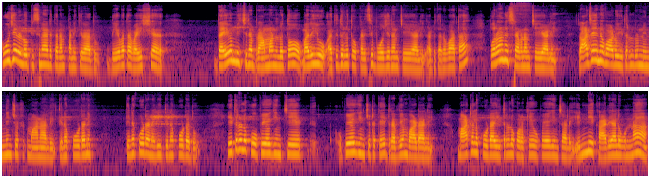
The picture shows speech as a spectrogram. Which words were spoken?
పూజలలో పిసినారితనం పనికిరాదు. దేవత వైశ్య దైవం ఇచ్చిన బ్రాహ్మణులతో మరియు అతిథులతో కలిసి భోజనం చేయాలి. అటు తర్వాత పురాణ శ్రవణం చేయాలి. రాజైన వాడు ఇతరులను నిందించుట మానాలి. తినకూడని తినకూడనివి తినకూడదు. ఇతరులకు ఉపయోగించే ఉపయోగించుటకై ద్రవ్యం వాడాలి. మాటలు కూడా ఇతరుల కొరకే ఉపయోగించాలి. ఎన్ని కార్యాలు ఉన్నా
